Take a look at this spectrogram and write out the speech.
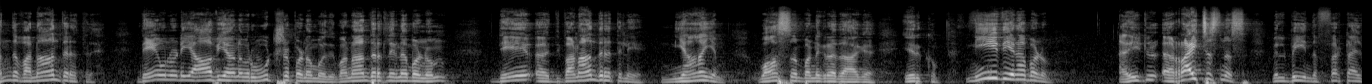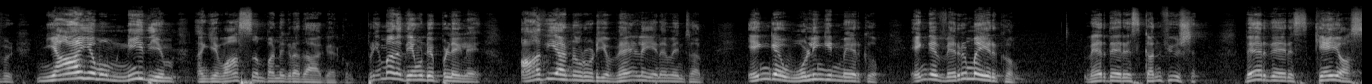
அந்த வனாந்திரத்தில் தேவனுடைய ஆவியானவர் ஊற்று பண்ணும்போது வனாந்திரத்தில் என்ன பண்ணும்? தே வனாந்திரத்திலே நியாயம் வாசம் பண்ணுகிறதாக இருக்கும். நீதி என்ன பண்ணும்? ரைச்சஸ்னஸ் வில் பி இந்த the fertile நியாயமும் நீதியும் அங்கே வாசம் பண்ணுகிறதாக இருக்கும். பிரியமான தேவனுடைய பிள்ளைகளே ஆவியானவருடைய வேலை என்னவென்றால் எங்கே ஒழுங்கின்மை இருக்கும் எங்கே வெறுமை இருக்கும் where there is confusion where there is chaos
